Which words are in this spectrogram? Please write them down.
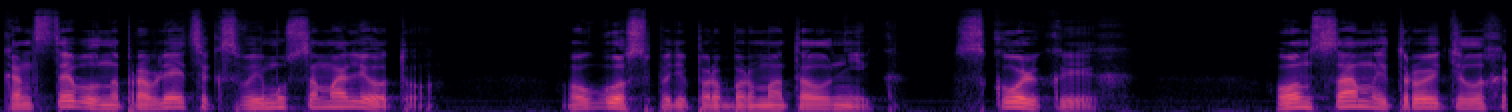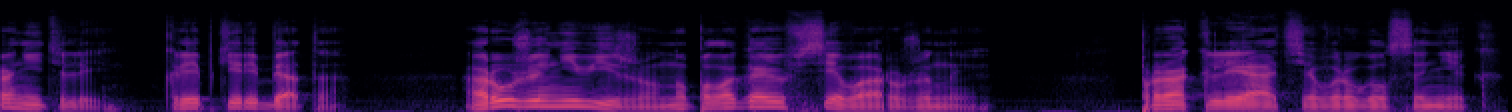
Констебл направляется к своему самолету». «О, Господи!» – пробормотал Ник. «Сколько их?» «Он сам и трое телохранителей. Крепкие ребята. Оружия не вижу, но, полагаю, все вооружены». «Проклятие!» – выругался Ник.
